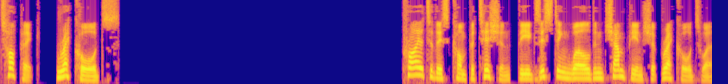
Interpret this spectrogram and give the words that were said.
Topic: Records. Prior to this competition, the existing world and championship records were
